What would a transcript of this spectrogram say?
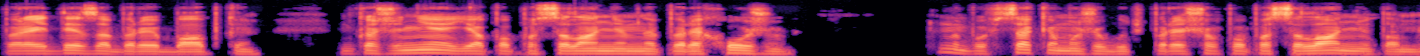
перейди, забери бабки. Він каже, ні, я по посиланням не перехожу. Ну, бо всяке може бути, перейшов по посиланню, там,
